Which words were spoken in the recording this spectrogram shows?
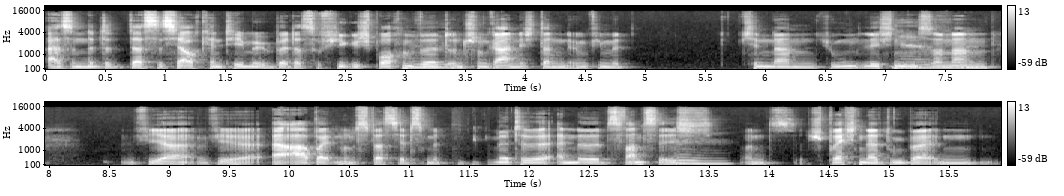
also ne, das ist ja auch kein Thema, über das so viel gesprochen wird mhm. und schon gar nicht dann irgendwie mit Kindern, Jugendlichen, ja, sondern wir, wir erarbeiten uns das jetzt mit Mitte, Ende 20 mhm. und sprechen darüber in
